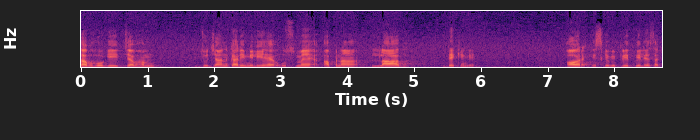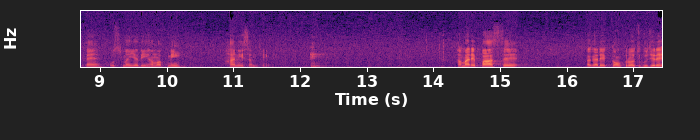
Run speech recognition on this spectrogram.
तब होगी जब हम जो जानकारी मिली है, उसमें अपना लाभ देखेंगे। और इसके विपरीत भी ले सकते हैं, उसमें यदि हम अपनी हानि समझेंगे। हमारे पास से अगर एक कॉकरोच गुजरे,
